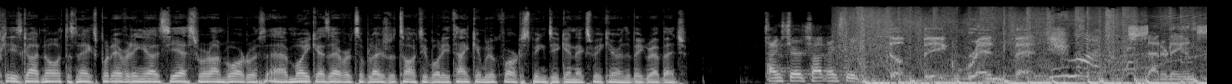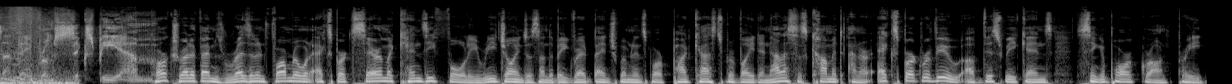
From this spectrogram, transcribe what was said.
Please God know what the snakes, but everything else, yes, we're on board with. Uh, Mike, as ever, it's a pleasure to talk to you, buddy. Thank you. We look forward to speaking to you again next week here on the Big Red Bench. Thanks, Jared. Chat next week. The Big Red Bench. Game on. Saturday and Sunday from 6 p.m. Cork's Red FM's resident Formula One expert Sarah McKenzie-Foley rejoins us on the Big Red Bench Women in Sport podcast to provide analysis, comment, and our expert review of this weekend's Singapore Grand Prix.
